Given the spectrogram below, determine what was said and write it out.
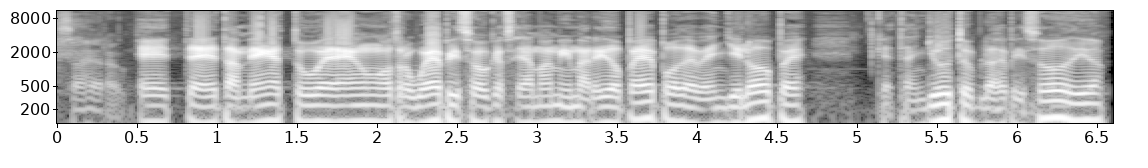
Exagerado. Este, también estuve en otro web episodio que se llama Mi marido Pepo, de Benji López, que está en YouTube los episodios.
